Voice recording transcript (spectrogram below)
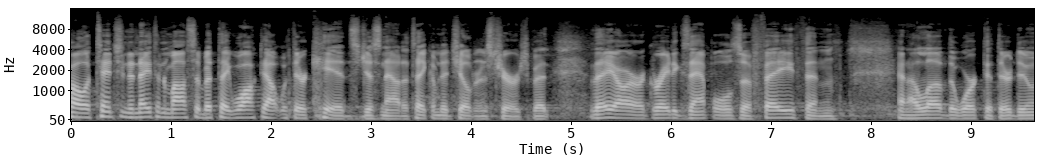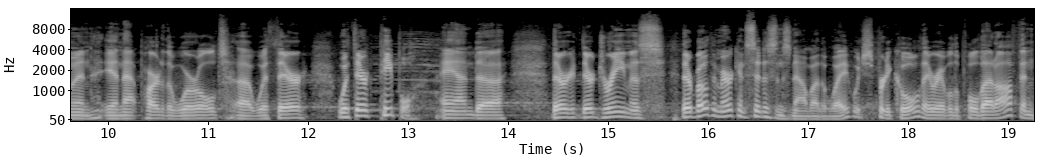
Call attention to Nathan and Masa, but they walked out with their kids just now to take them to children's church. But they are great examples of faith, and and I love the work that they're doing in that part of the world uh, with their with their people. And uh, their their dream is they're both American citizens now, by the way, which is pretty cool. They were able to pull that off, and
